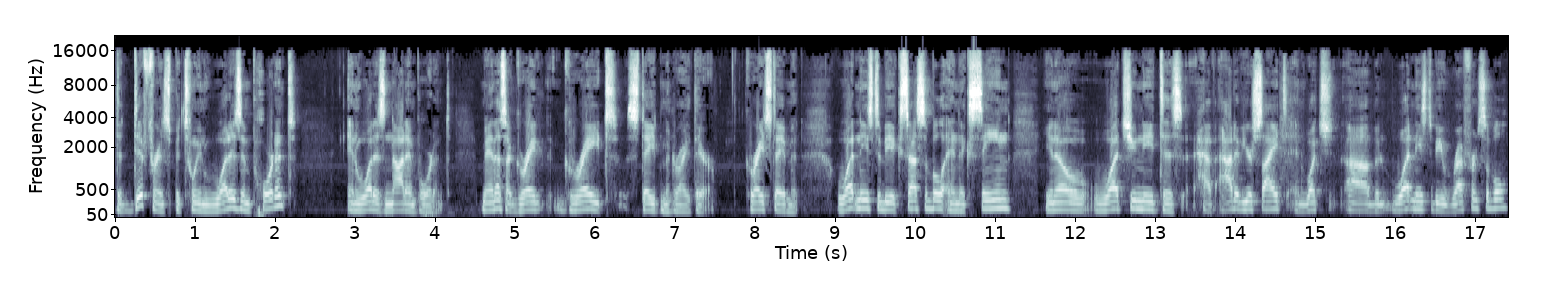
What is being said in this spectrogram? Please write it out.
the difference between what is important and what is not important. Man, that's a great, great statement right there. Great statement. What needs to be accessible and seen? You know what you need to have out of your sight, and what uh, what needs to be referenceable.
